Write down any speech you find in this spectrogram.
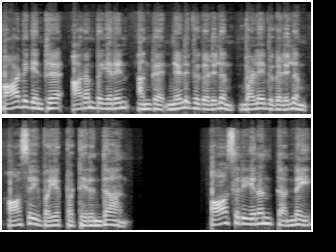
ஆடுகின்ற அரம்பையரின் அங்க நெளிவுகளிலும் வளைவுகளிலும் ஆசை வயப்பட்டிருந்தான். ஆசிரியரன் தன்னை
